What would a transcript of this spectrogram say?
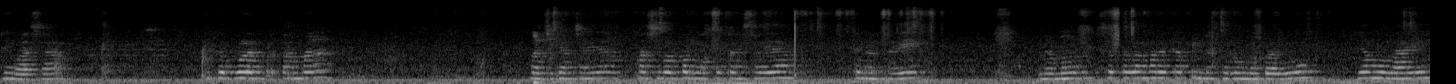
dewasa. Tiga bulan pertama, majikan saya masih memperlakukan saya dengan baik namun setelah mereka pindah ke rumah baru, dia mulai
